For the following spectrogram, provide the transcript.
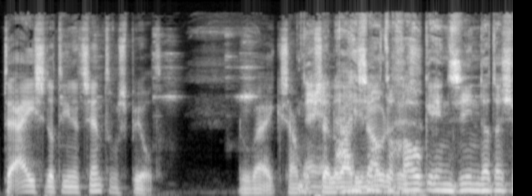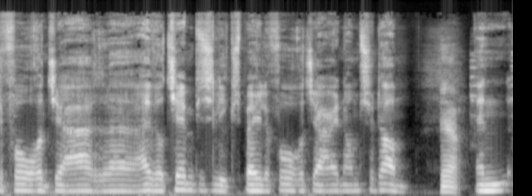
te eisen dat hij in het centrum speelt. Ik zou hem Nee, opstellen en waar hij hij zal nodig toch is. ook inzien dat als je volgend jaar, hij wil Champions League spelen volgend jaar in Amsterdam. Ja. En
